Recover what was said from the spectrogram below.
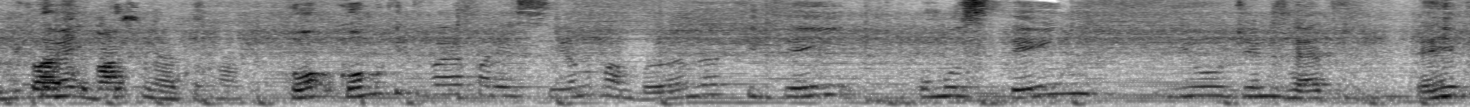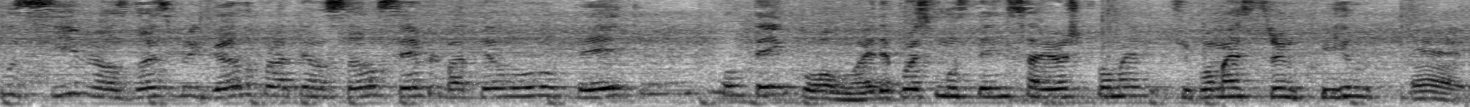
O que tu acha disso, Neto? Como, como que tu vai aparecer numa banda que tem o Mustaine e o James Hetfield? É impossível, os dois brigando por atenção, sempre batendo um no peito, não tem como. Aí depois que o Mustaine saiu, acho que ficou mais, ficou mais tranquilo. É,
